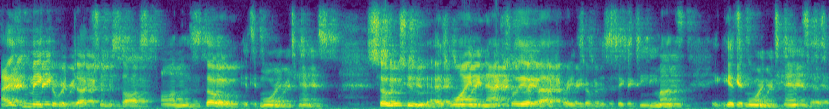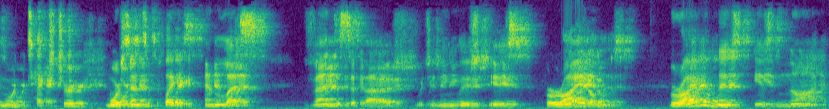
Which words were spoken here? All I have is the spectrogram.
as you make a reduction sauce on the stove, it's more intense. So too, as wine naturally evaporates over the 16 months, it gets more intense, has more texture, more sense of place, and less vin de cépage, which in English is varietalness. Varietalness is not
